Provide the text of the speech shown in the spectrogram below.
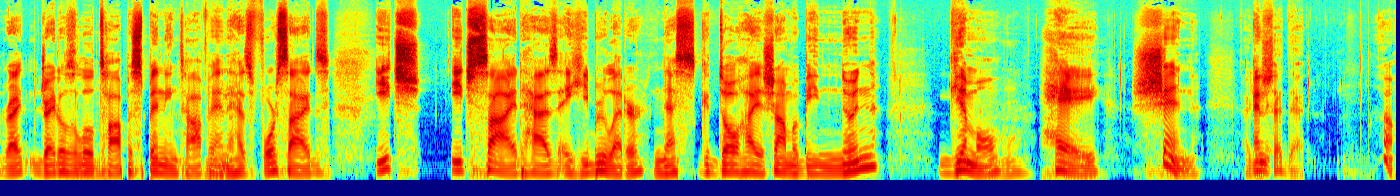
right? Dreidel is a little top, a spinning top, and it has four sides. Each each side has a Hebrew letter. Nes Gadol Hayasham would be Nun, Gimel, Hey, Shin. I just And- said that. Oh,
